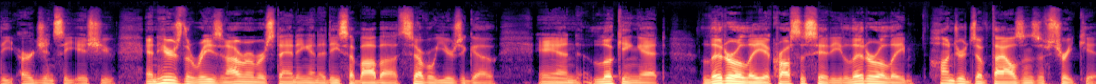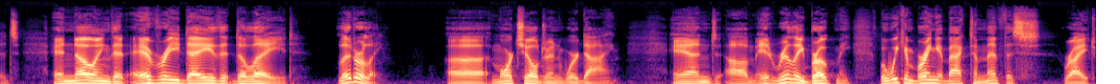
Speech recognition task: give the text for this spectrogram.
the urgency issue. And here's the reason I remember standing in Addis Ababa several years ago and looking at literally across the city, literally hundreds of thousands of street kids, and knowing that every day that delayed, literally, uh, more children were dying. And um, it really broke me. But we can bring it back to Memphis, right?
